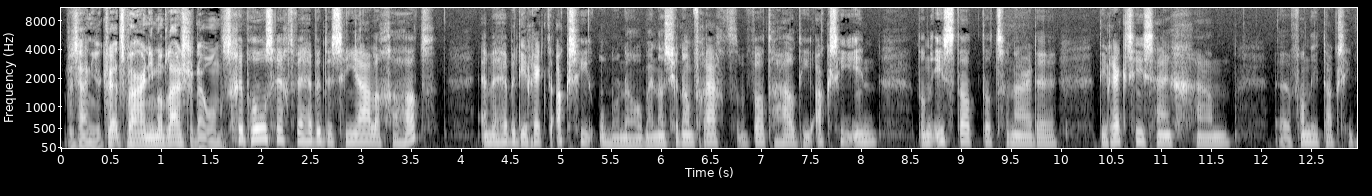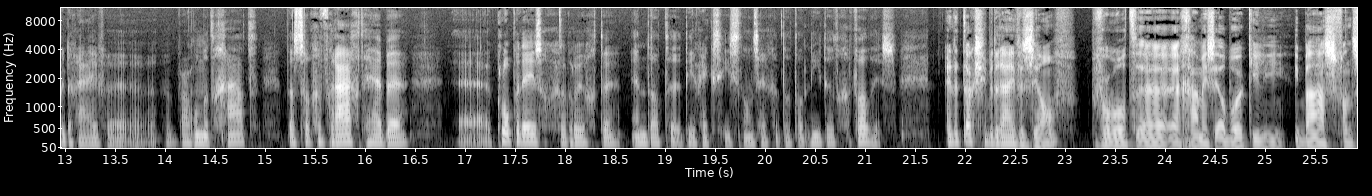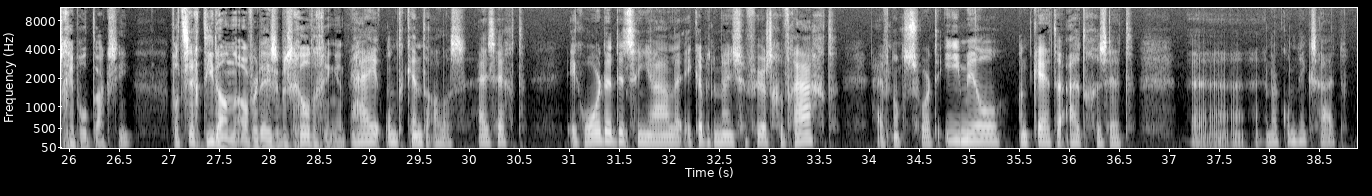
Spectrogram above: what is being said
we zijn hier kwetsbaar en niemand luistert naar ons. Schiphol zegt, we hebben de signalen gehad en we hebben direct actie ondernomen. En als je dan vraagt, wat houdt die actie in? Dan is dat dat ze naar de directies zijn gegaan uh, van die taxibedrijven... Uh, waarom het gaat. Dat ze gevraagd hebben, uh, kloppen deze geruchten? En dat de directies dan zeggen dat dat niet het geval is. En de taxibedrijven zelf? Bijvoorbeeld uh, Gamis El Bouakili, die baas van Schiphol Taxi. Wat zegt die dan over deze beschuldigingen? Hij ontkent alles. Hij zegt, ik hoorde dit signalen, ik heb het mijn chauffeurs gevraagd. Hij heeft nog een soort e-mail-enquête uitgezet. Uh, en daar komt niks uit.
